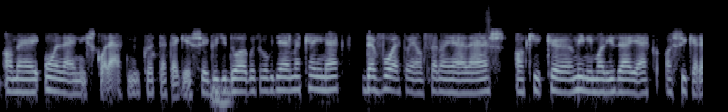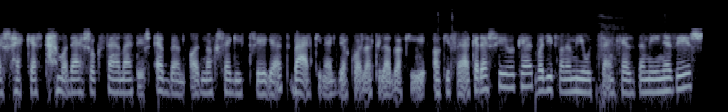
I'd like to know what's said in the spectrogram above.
amely online iskolát működtet egészségügyi dolgozók gyermekeinek, de volt olyan felajánlás, akik minimalizálják a sikeres hacker támadások számát, és ebben adnak segítséget bárkinek gyakorlatilag, aki, aki felkeresi őket. Vagy itt van a Mi utcán kezdeményezés,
